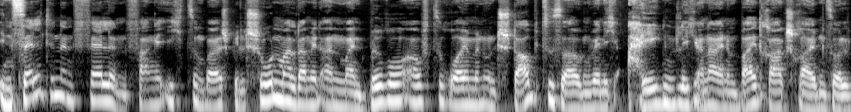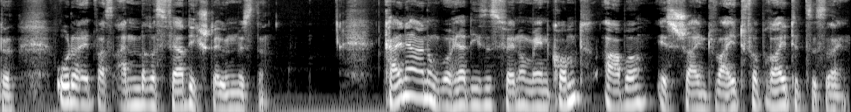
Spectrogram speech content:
In seltenen Fällen fange ich zum Beispiel schon mal damit an, mein Büro aufzuräumen und Staub zu saugen, wenn ich eigentlich an einem Beitrag schreiben sollte oder etwas anderes fertigstellen müsste. Keine Ahnung, woher dieses Phänomen kommt, aber es scheint weit verbreitet zu sein.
